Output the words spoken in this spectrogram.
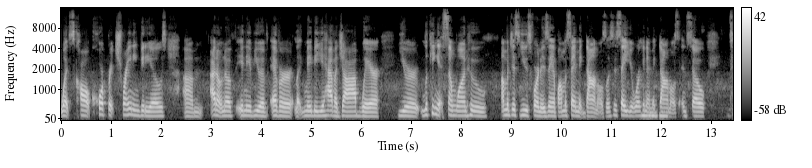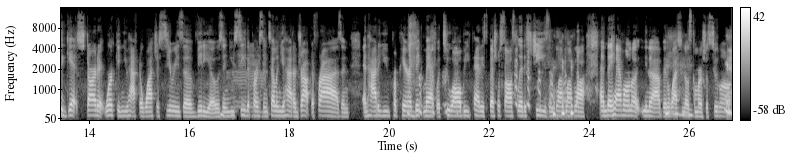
what's called corporate training videos. Um, I don't know if any of you have ever like maybe you have a job where you're looking at someone who I'm gonna just use for an example. I'm gonna say McDonald's. Let's just say you're working at mm-hmm. McDonald's, and so to get started working you have to watch a series of videos and you see the person Mm. telling you how to drop the fries and and how do you prepare a big mac with two all beef patties special sauce lettuce cheese and blah blah blah and they have on a you know i've been watching those commercials too long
